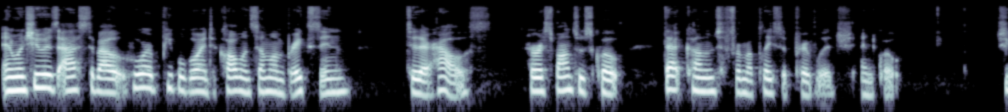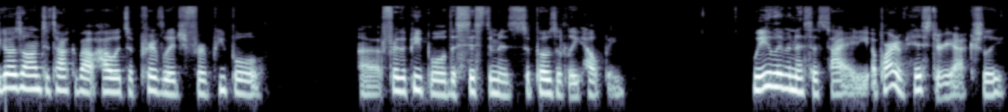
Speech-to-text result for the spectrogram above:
And when she was asked about who are people going to call when someone breaks in to their house, her response was, quote, that comes from a place of privilege, end quote. She goes on to talk about how it's a privilege for people, uh, for the people the system is supposedly helping. We live in a society, a part of history actually,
